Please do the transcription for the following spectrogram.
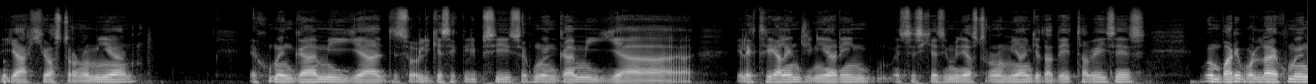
για αρχαιοαστρονομία, Έχουμε κάνει για τις ολικές εκλήψεις, έχουμε κάνει για electrical engineering σε σχέση με την αστρονομία και τα databases. Έχουμε πάρει πολλά, έχουμε,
